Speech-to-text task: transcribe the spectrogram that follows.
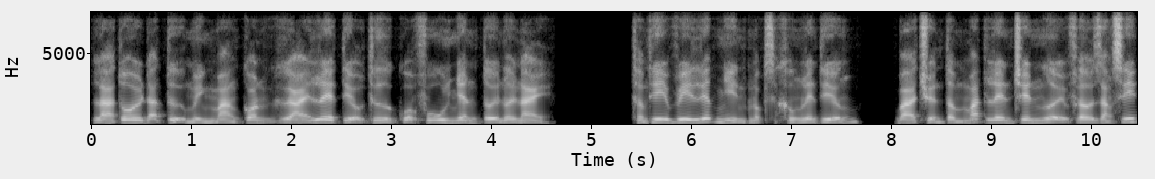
là tôi đã tự mình mang con gái lê tiểu thư của phu nhân tới nơi này. Thẩm thi vi liếc nhìn knox không lên tiếng, bà chuyển tầm mắt lên trên người phờ giang xít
